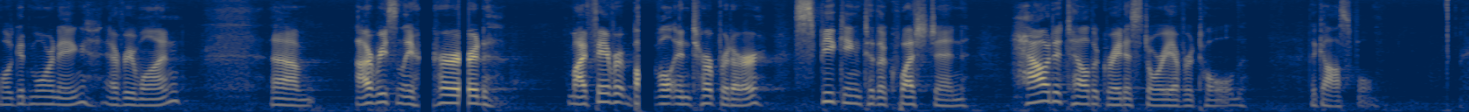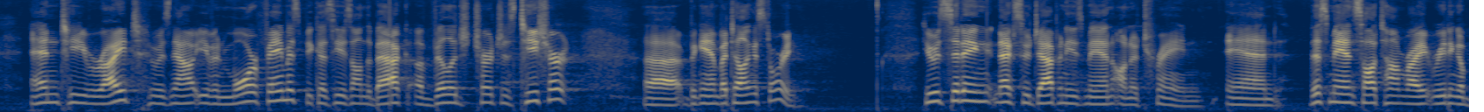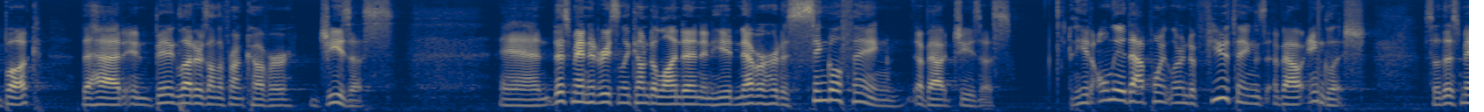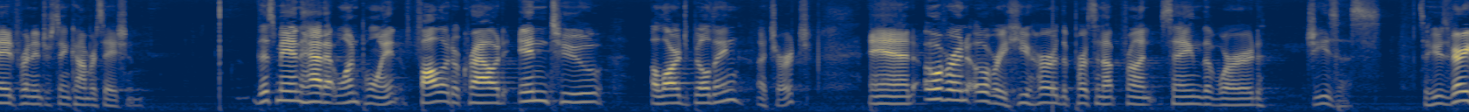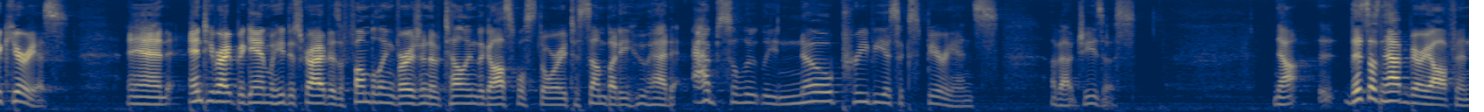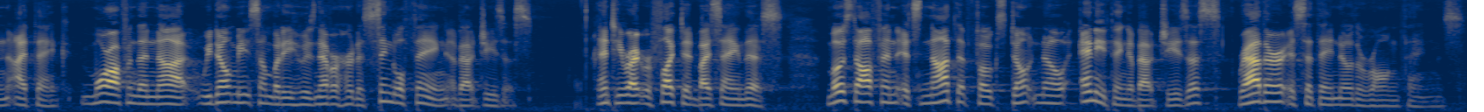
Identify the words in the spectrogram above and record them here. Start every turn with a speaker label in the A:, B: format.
A: Well, good morning, everyone. Um, I recently heard my favorite Bible interpreter speaking to the question how to tell the greatest story ever told the gospel. N.T. Wright, who is now even more famous because he is on the back of Village Church's t shirt, uh, began by telling a story. He was sitting next to a Japanese man on a train, and this man saw Tom Wright reading a book that had, in big letters on the front cover, Jesus. And this man had recently come to London and he had never heard a single thing about Jesus. And he had only at that point learned a few things about English. So this made for an interesting conversation. This man had at one point followed a crowd into a large building, a church, and over and over he heard the person up front saying the word Jesus. So he was very curious. And N.T. Wright began what he described as a fumbling version of telling the gospel story to somebody who had absolutely no previous experience about Jesus. Now, this doesn't happen very often, I think. More often than not, we don't meet somebody who has never heard a single thing about Jesus. N.T. Wright reflected by saying this most often, it's not that folks don't know anything about Jesus, rather, it's that they know the wrong things.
